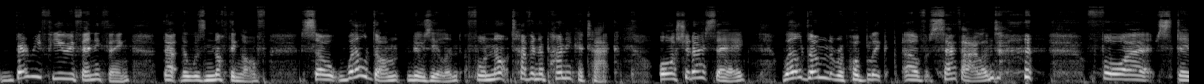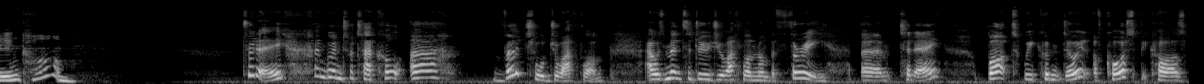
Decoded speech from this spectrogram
very few, if anything, that there was nothing of. So well done, New Zealand, for not having a panic attack. Or should I say, well done, the Republic of South Island, for staying calm. Today, I'm going to tackle a virtual duathlon. I was meant to do duathlon number three um, today, but we couldn't do it, of course, because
